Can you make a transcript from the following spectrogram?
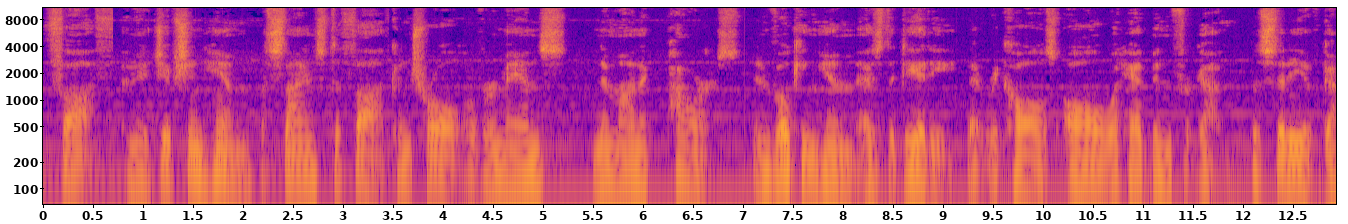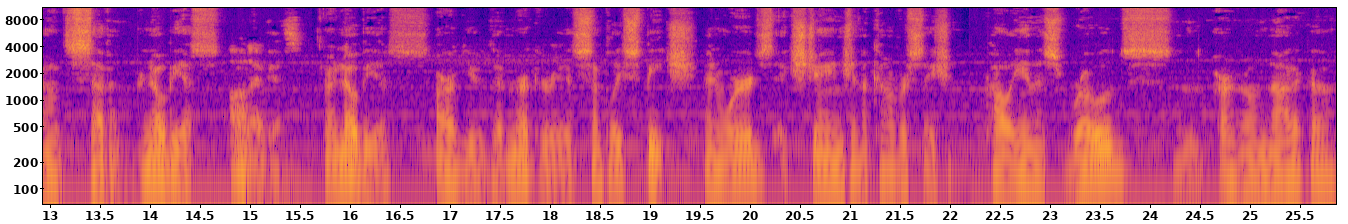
Thoth, an Egyptian hymn, assigns to Thoth control over man's mnemonic powers, invoking him as the deity that recalls all what had been forgotten the city of God's seven. Arnobius. Arnobius. Arnobius argued that Mercury is simply speech and words exchanged in a conversation. Paulinus Rhodes and Argonautica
